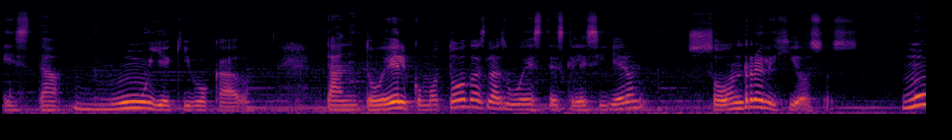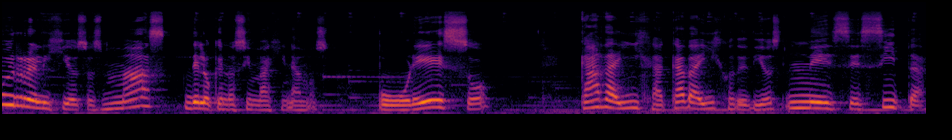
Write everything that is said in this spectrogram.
está muy equivocado. Tanto él como todas las huestes que le siguieron son religiosos, muy religiosos, más de lo que nos imaginamos. Por eso, cada hija, cada hijo de Dios necesita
